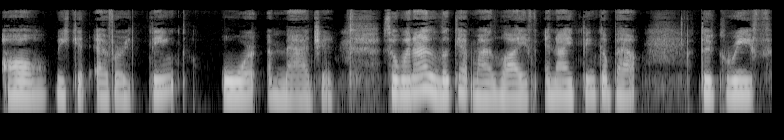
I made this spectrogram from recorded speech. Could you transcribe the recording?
all we could ever think or imagine. So when I look at my life and I think about the grief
